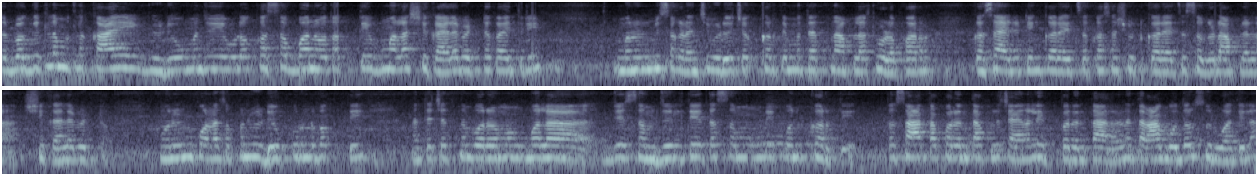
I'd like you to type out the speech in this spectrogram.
तर बघितलं म्हटलं काय व्हिडिओ म्हणजे एवढं कसं बनवतात ते मला शिकायला भेटतं काहीतरी. म्हणून मी सगळ्यांची व्हिडिओ चेक करते. मग त्यातनं आपला थोडंफार कसं एडिटिंग करायचं कसं शूट करायचं सगळं आपल्याला शिकायला भेटतं. म्हणून मी कोणाचा पण व्हिडिओ पूर्ण बघते. आणि त्याच्यातनं बरं मग मला जे समजेल ते तसं मग मी पण करते. तसं आतापर्यंत आपलं चॅनल इथपर्यंत आलं नाही तर अगोदर सुरुवातीला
